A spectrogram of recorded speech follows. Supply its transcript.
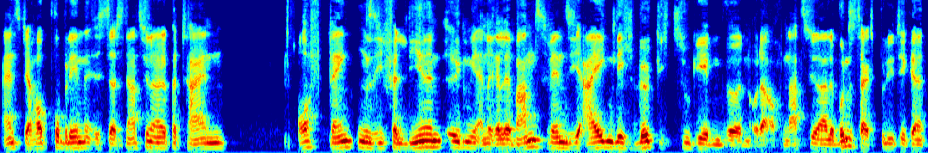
Eins der Hauptprobleme ist, dass nationale Parteien oft denken, sie verlieren irgendwie an Relevanz, wenn sie eigentlich wirklich zugeben würden oder auch nationale Bundestagspolitiker,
